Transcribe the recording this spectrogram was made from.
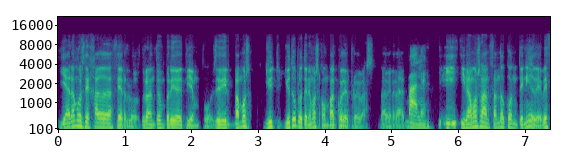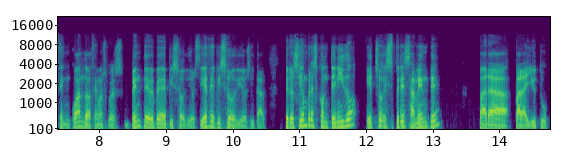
y ahora hemos dejado de hacerlo durante un periodo de tiempo. Es decir, vamos, YouTube lo tenemos con banco de pruebas, la verdad. Vale. Y, vamos lanzando contenido. De vez en cuando hacemos pues 20 episodios, 10 episodios y tal. Pero siempre es contenido hecho expresamente para, para YouTube.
